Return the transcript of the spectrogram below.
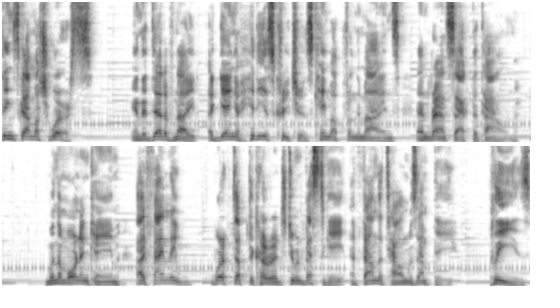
things got much worse. In the dead of night, a gang of hideous creatures came up from the mines and ransacked the town. When the morning came, I finally worked up the courage to investigate and found the town was empty. Please,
